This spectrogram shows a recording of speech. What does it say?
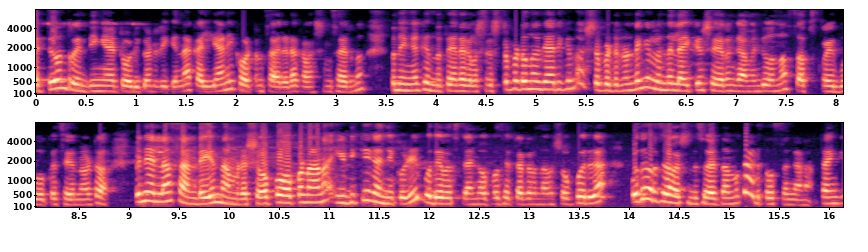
ഏറ്റവും ട്രെൻഡിങ് ആയിട്ട് ഓടിക്കൊണ്ടിരിക്കുന്ന കല്യാണി കോട്ടൺ സാരിയുടെ കളക്ഷൻസ് ആയിരുന്നു. അപ്പോൾ നിങ്ങൾക്ക് ഇന്നത്തെ എന്റെ കളക്ഷൻ ഇഷ്ടപ്പെട്ടെന്ന് വിചാരിക്കുന്നു. ഇഷ്ടപ്പെട്ടിട്ടുണ്ടെങ്കിൽ ഒന്ന് ലൈക്കും ഷെയറും കമന്റും ഒന്ന് സബ്സ്ക്രൈബും ഒക്കെ ചെയ്യണം കേട്ടോ. പിന്നെ എല്ലാ സൺഡേയും നമ്മുടെ ഷോപ്പ് ഓപ്പൺ ആണ്. ഇടുക്കി കഞ്ഞിക്കുഴി പുതിയ ബസ് സ്റ്റാൻഡ് ഓപ്പോസിറ്റ് ആയിട്ട് നമ്മുടെ ഷോപ്പ് വരിക. പുതിയ കുറച്ച് കളക്ഷൻസ് ആയിട്ട് നമുക്ക് അടുത്ത ദിവസം കാണാം. താങ്ക്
